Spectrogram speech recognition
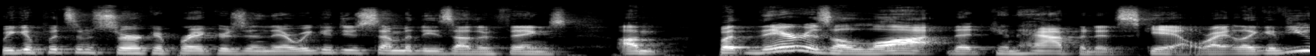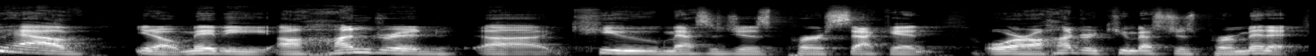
we could put some circuit breakers in there. We could do some of these other things. Um, but there is a lot that can happen at scale, right? Like if you have you know maybe a hundred uh, queue messages per second or a hundred queue messages per minute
